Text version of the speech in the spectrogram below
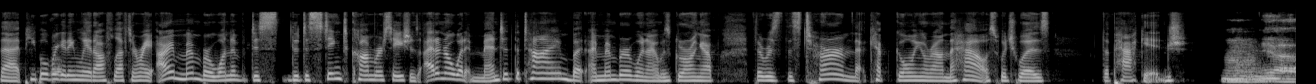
that people were getting laid off left and right. I remember one of dis- the distinct conversations i don't know what it meant at the time but i remember when i was growing up there was this term that kept going around the house which was the package Mm, yeah.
